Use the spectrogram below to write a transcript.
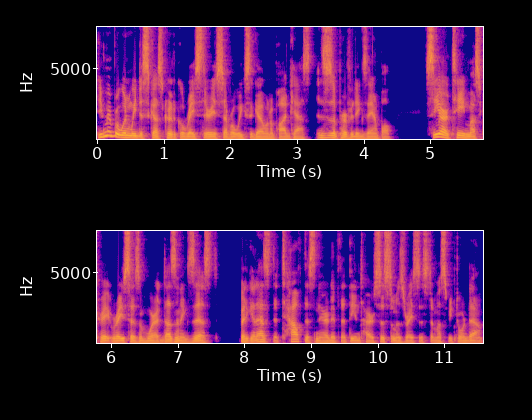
Do you remember when we discussed critical race theory several weeks ago on a podcast? This is a perfect example. CRT must create racism where it doesn't exist, but it has to tout this narrative that the entire system is racist and must be torn down.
